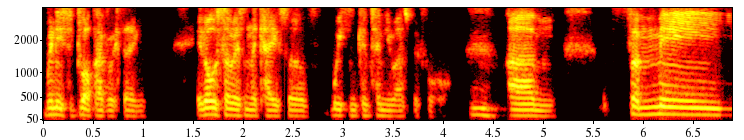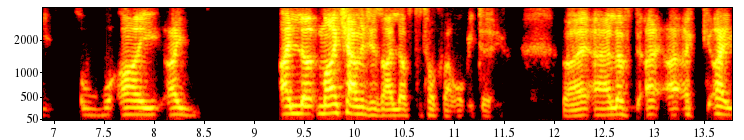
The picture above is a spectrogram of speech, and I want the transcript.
we need to drop everything. It also isn't a case of we can continue as before. Mm. Um, for me, I I I love my challenge is I love to talk about what we do. Right, I love. I, I, I,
